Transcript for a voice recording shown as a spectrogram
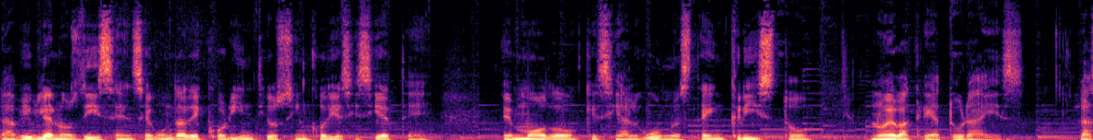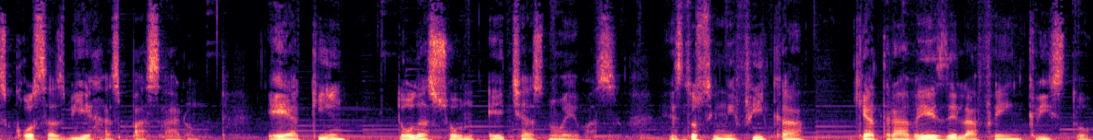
La Biblia nos dice en 2 de Corintios 5:17, de modo que si alguno está en Cristo, nueva criatura es las cosas viejas pasaron. He aquí, todas son hechas nuevas. Esto significa que a través de la fe en Cristo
